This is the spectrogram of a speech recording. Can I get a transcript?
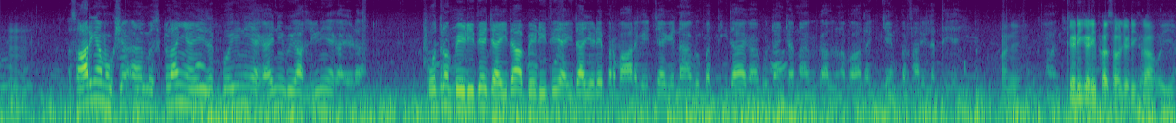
ਹੂੰ। ਸਾਰੀਆਂ ਮੁਕਸ਼- ਅਹ ਮੁਸ਼ਕਲਾਂ ਹੀ ਆ ਜੀ ਕੋਈ ਨਹੀਂ ਹੈਗਾ ਹੀ ਨਹੀਂ ਕੋਈ ਹੱਲ ਹੀ ਨਹੀਂ ਹੈਗਾ ਜਿਹੜਾ। ਉਧਰੋਂ ਬੇੜੀ ਤੇ ਜਾਈਦਾ ਬੇੜੀ ਤੇ ਆਈਦਾ ਜਿਹੜੇ ਪਰਿਵਾਰ ਵਿੱਚ ਹੈਗੇ ਨਾ ਕੋਈ ਬੱਤੀ ਦਾ ਹੈਗਾ ਕੋਈ ਢਾਂਚਾ ਨਾ ਕੋਈ ਗੱਲ ਨਾ ਬਾਤ ਜੈਂਪਰ ਸਾਰੇ ਲੱਥੇ ਆ ਜੀ। ਹਾਂਜੀ। ਹਾਂਜੀ। ਕਿਹੜੀ ਕਿਹੜੀ ਫਸਲ ਜਿਹੜੀ ਖਰਾਬ ਹੋਈ ਆ?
